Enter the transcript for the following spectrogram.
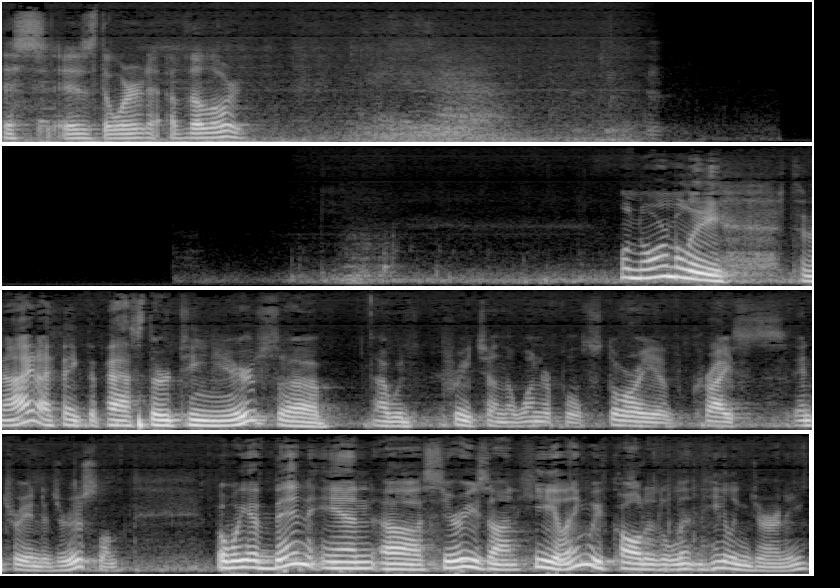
This is the word of the Lord. Well, normally tonight, I think the past 13 years, uh, I would preach on the wonderful story of Christ's entry into Jerusalem. But we have been in a series on healing. We've called it a Lenten healing journey.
